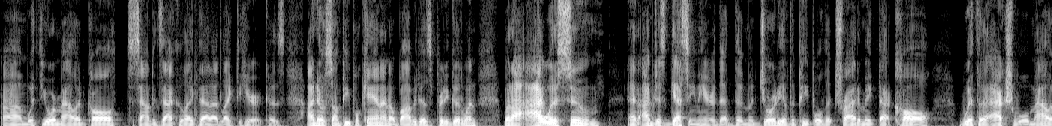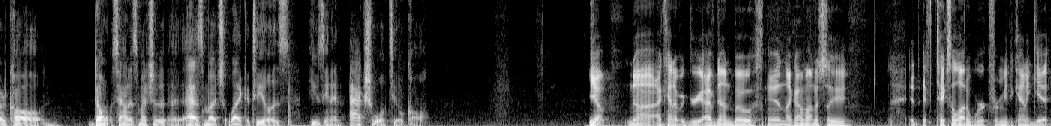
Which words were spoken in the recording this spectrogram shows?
um, with your mallard call to sound exactly like that, I'd like to hear it because I know some people can. I know Bobby does a pretty good one, but I, I would assume, and I'm just guessing here, that the majority of the people that try to make that call with an actual mallard call don't sound as much uh, as much like a teal as using an actual teal call. Yep. No, I kind of agree. I've done both, and like I'm honestly, it, it takes a lot of work for me to kind of get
